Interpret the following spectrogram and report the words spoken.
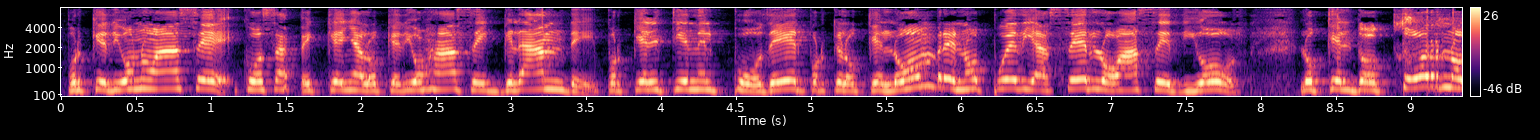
porque Dios no hace cosas pequeñas, lo que Dios hace es grande, porque Él tiene el poder, porque lo que el hombre no puede hacer lo hace Dios, lo que el doctor no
